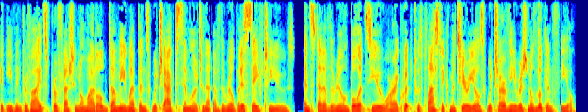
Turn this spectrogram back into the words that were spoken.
It even provides professional modeled dummy weapons which act similar to that of the real but is safe to use. Instead of the real bullets you are equipped with plastic materials which are of the original look and feel.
